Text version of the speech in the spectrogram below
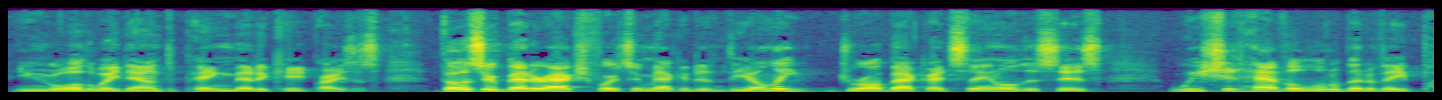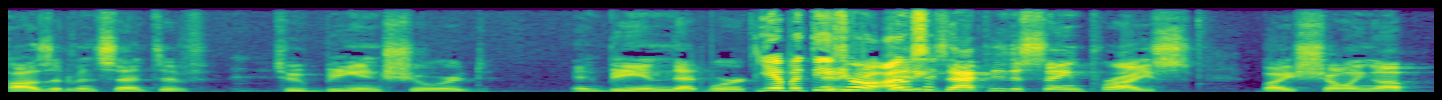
You can go all the way down to paying Medicaid prices. Those are better action forcing mechanisms. The only drawback I'd say in all this is we should have a little bit of a positive incentive to be insured and be in network. Yeah, but these and if are- you I get was- exactly the same price by showing up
